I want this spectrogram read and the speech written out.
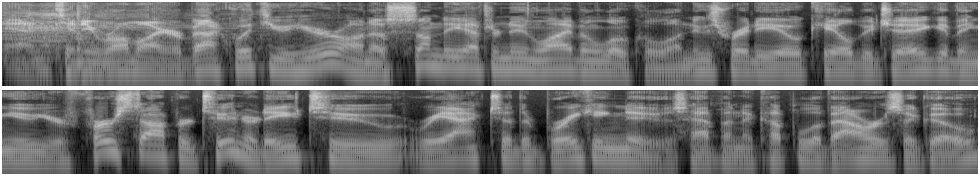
And Kenny Rahmeyer back with you here on a Sunday afternoon live and local on News Radio KLBJ, giving you your first opportunity to react to the breaking news. Happened a couple of hours ago.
